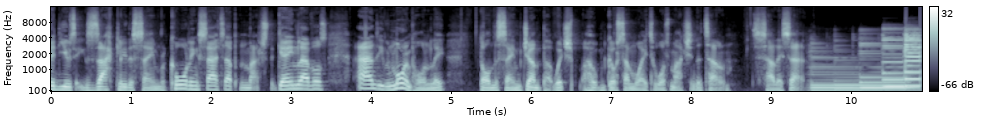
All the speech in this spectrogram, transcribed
did use exactly the same recording setup and match the gain levels, and even more importantly, don the same jumper, which I hope would go some way towards matching the tone. This is how they sound.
